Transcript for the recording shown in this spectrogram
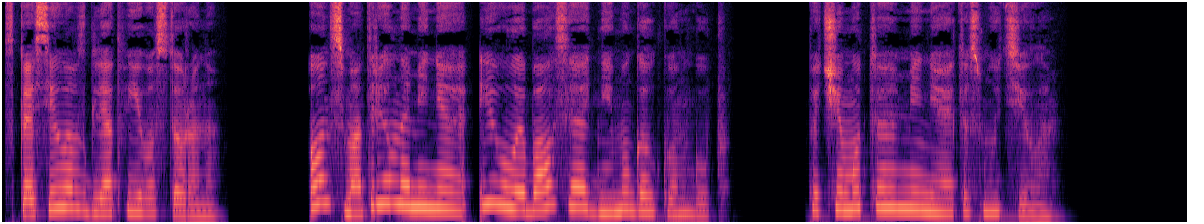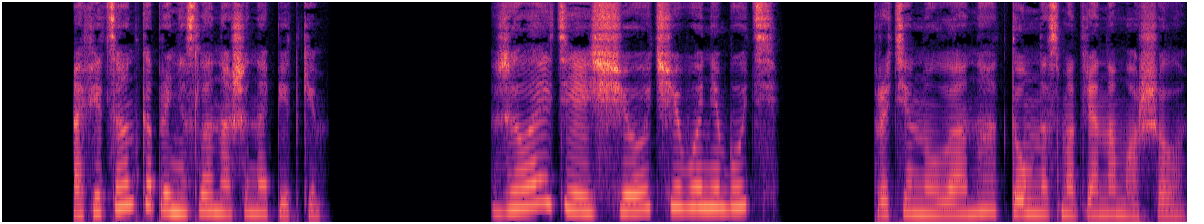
Скосила взгляд в его сторону. Он смотрел на меня и улыбался одним уголком губ. Почему-то меня это смутило. Официантка принесла наши напитки. «Желаете еще чего-нибудь?» Протянула она, томно смотря на маршала.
